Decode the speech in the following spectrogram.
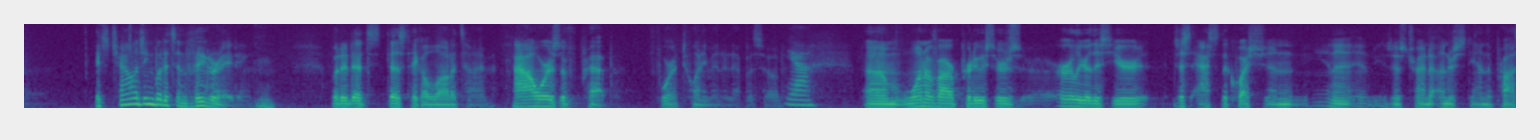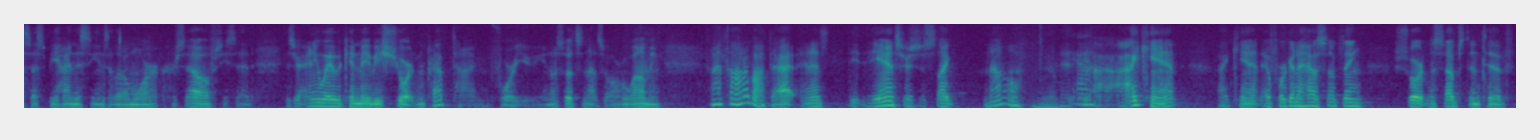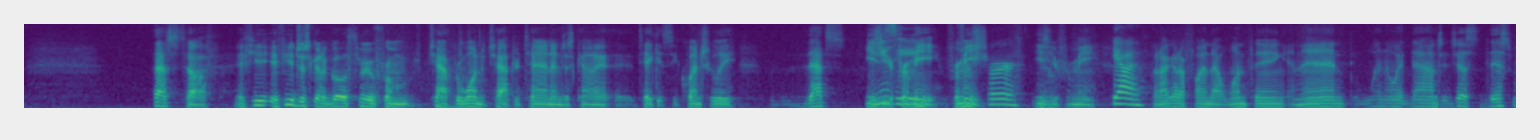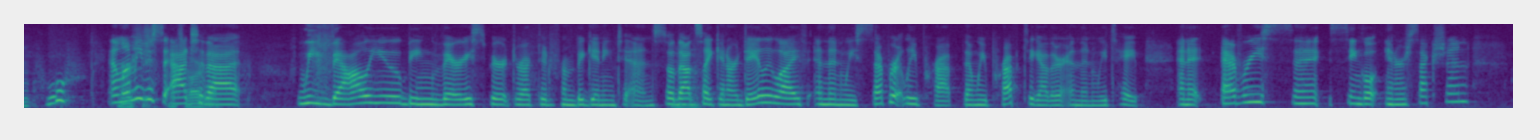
it's challenging, but it's invigorating. But it it's, does take a lot of time, hours of prep for a 20-minute episode. Yeah. Um, one of our producers uh, earlier this year just asked the question, you know, and just trying to understand the process behind the scenes a little more herself. She said, "Is there any way we can maybe shorten prep time for you? You know, so it's not so overwhelming." And I thought about that, and it's the, the answer is just like, no, Yeah. I, I can't. I can't. If we're going to have something short and substantive, that's tough. If you if you're just going to go through from chapter one to chapter ten and just kind of take it sequentially, that's easier for me. For, for me, sure. easier for me. Yeah. But I got to find that one thing and then winnow it down to just this. Whew, And let me just That's add to that. We value being very spirit directed from beginning to end. So mm. that's like in our daily life, and then we separately prep, then we prep together, and then we tape. And at every si- single intersection,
